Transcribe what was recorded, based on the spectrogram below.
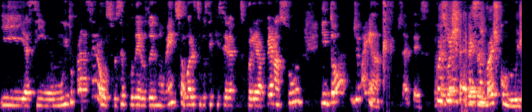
e, assim, muito prazeroso. Se você puder os dois momentos, agora, se você quiser escolher apenas um, então, de manhã, com certeza. Quais são as crenças mais comuns,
